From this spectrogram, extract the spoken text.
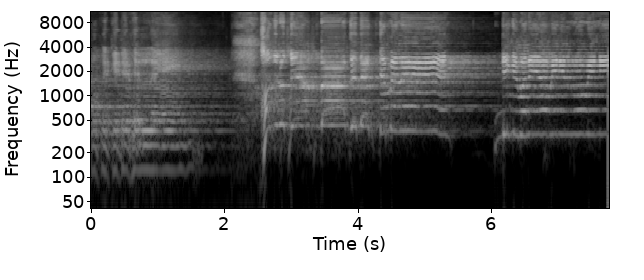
কোপে কেটে ফেললেন হজরতে আব্বাস দেখতে পেলেন। দিকে বলে আমিনুল মুমিনিন।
